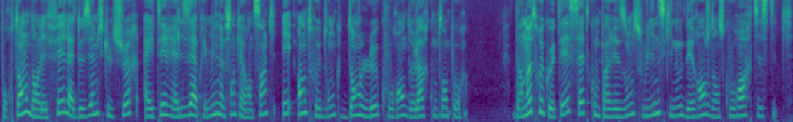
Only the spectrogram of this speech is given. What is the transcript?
Pourtant, dans les faits, la deuxième sculpture a été réalisée après 1945 et entre donc dans le courant de l'art contemporain. D'un autre côté, cette comparaison souligne ce qui nous dérange dans ce courant artistique.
